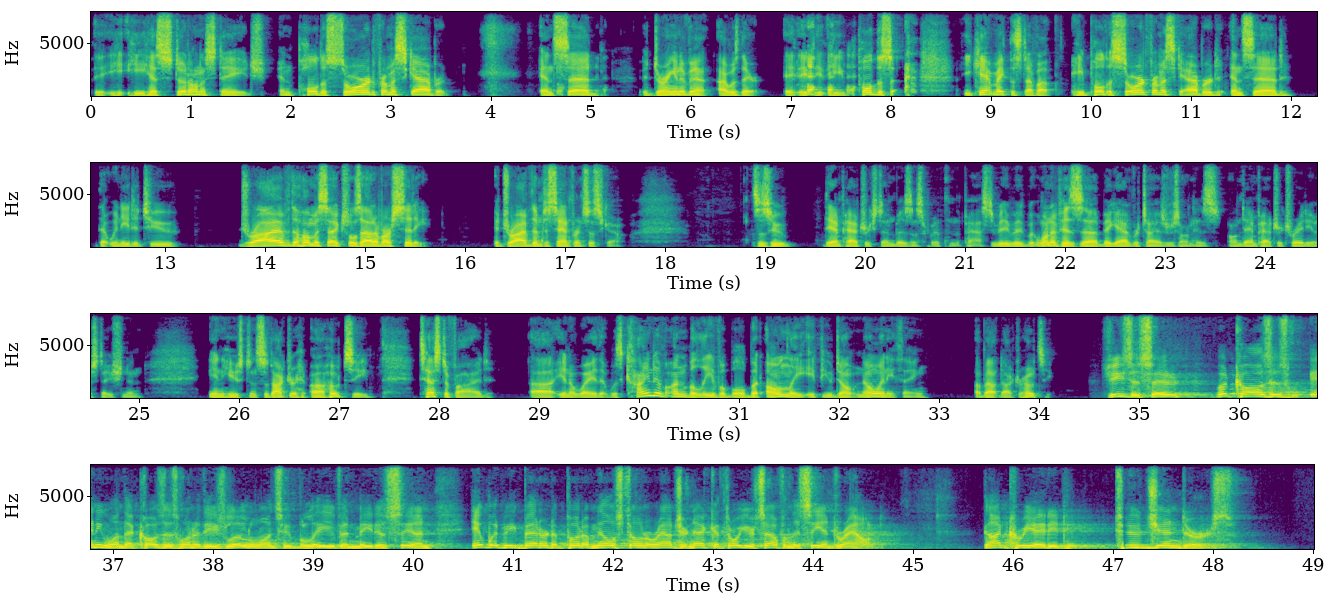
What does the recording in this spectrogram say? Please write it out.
He, he has stood on a stage and pulled a sword from a scabbard and said during an event, I was there. It, it, he pulled this. You can't make the stuff up. He pulled a sword from a scabbard and said that we needed to drive the homosexuals out of our city, and drive them to San Francisco. This is who Dan Patrick's done business with in the past. One of his uh, big advertisers on his on Dan Patrick's radio station in in Houston. So Dr. Uh, Hotze testified uh, in a way that was kind of unbelievable, but only if you don't know anything about Dr. Hotze. Jesus said, What causes anyone that causes one of these little ones who believe in me to sin? It would be better to put a millstone around your neck and throw yourself in the sea and drown. God created two genders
